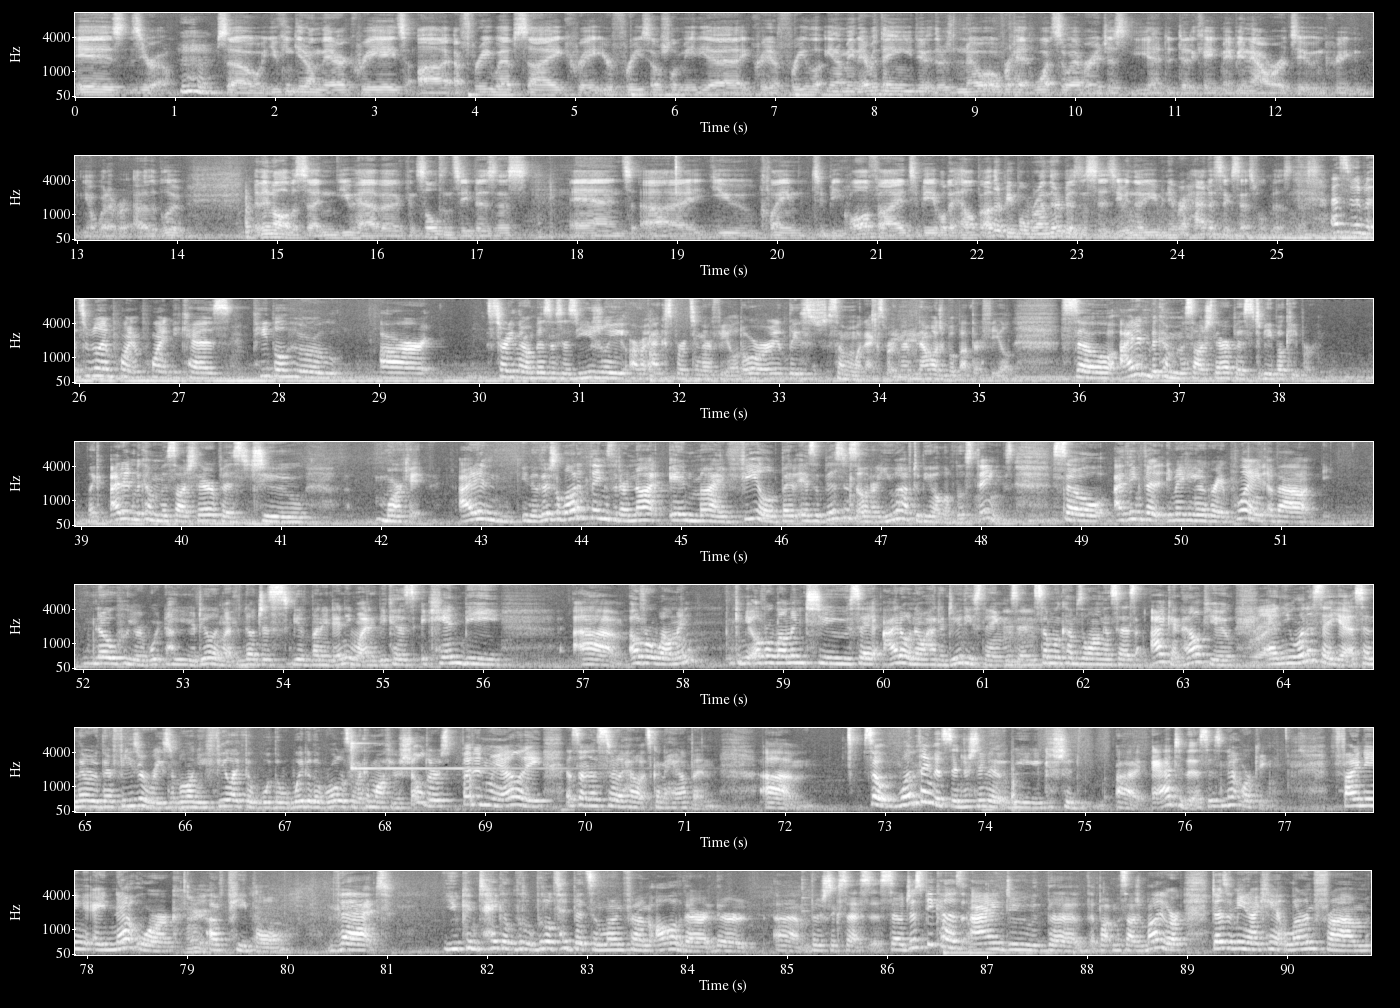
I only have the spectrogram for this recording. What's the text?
is 0 Mhm. so you can get on there create uh, a free website create your free social media create a free lo- you know i mean everything you do there's no overhead whatsoever. It just you had to dedicate maybe an hour or two and create you know whatever out of the blue. And then all of a sudden you have a consultancy business and uh, you claim to be qualified to be able to help other people run their businesses even though you've never had a successful business. That's a, it's a really important point because people who are starting their own businesses usually are experts in their field, or at least somewhat expert, and they're knowledgeable about their field. So I didn't become a massage therapist to be a bookkeeper. Like I didn't become a massage therapist to market. I didn't, you know, there's a lot of things that are not in my field, but as a business owner, you have to be all of those things. So I think that you're making a great point about know who you're who you're dealing with and don't just give money to anyone because it can be um, overwhelming it can be overwhelming to say i don't know how to do these things. And someone comes along and says i can help you. Right. and you want to say yes and their, their fees are reasonable and you feel like the, the weight of the world is going to come off your shoulders but in reality that's not necessarily how it's going to happen. Um, so one thing that's interesting that we should uh, add to this is networking. Finding a network There you go. of people that you can take a little little tidbits and learn from all of their their um, their successes. So just because I do the the massage and body work doesn't mean I can't learn from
